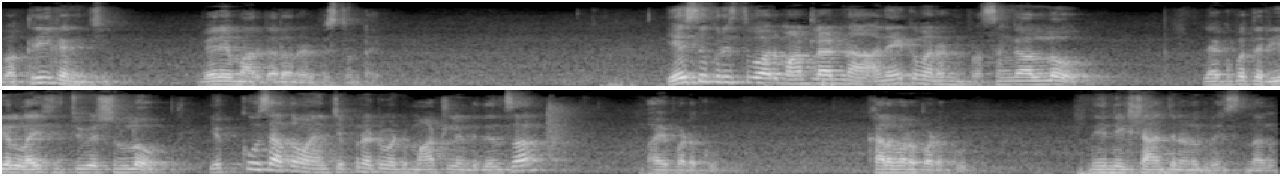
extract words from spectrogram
వక్రీకరించి వేరే మార్గాల్లో నడిపిస్తుంటాయి. యేసుక్రీస్తు వారు మాట్లాడిన అనేకమైనటువంటి ప్రసంగాల్లో లేకపోతే రియల్ లైఫ్ సిచ్యువేషన్లో ఎక్కువ శాతం ఆయన చెప్పినటువంటి మాటలు ఏంటి తెలుసా? భయపడకు కలవరపడకు. నేను నీకు శాంతిని అనుగ్రహిస్తున్నాను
